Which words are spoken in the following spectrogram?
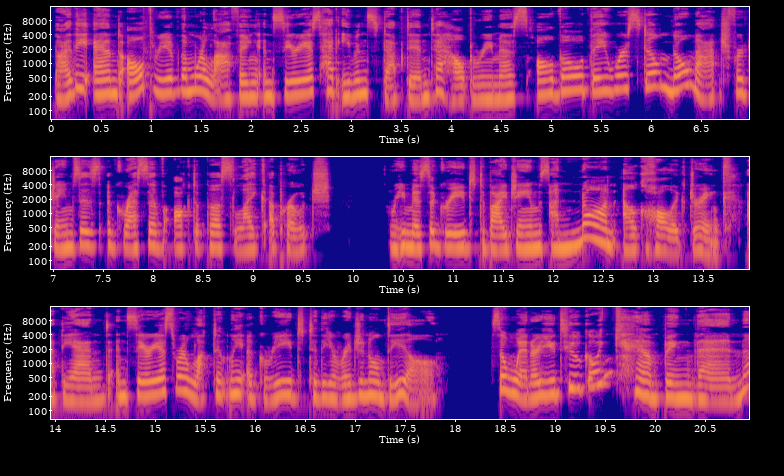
By the end, all three of them were laughing, and Sirius had even stepped in to help Remus, although they were still no match for James's aggressive octopus like approach. Remus agreed to buy James a non alcoholic drink at the end, and Sirius reluctantly agreed to the original deal. So, when are you two going camping then?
